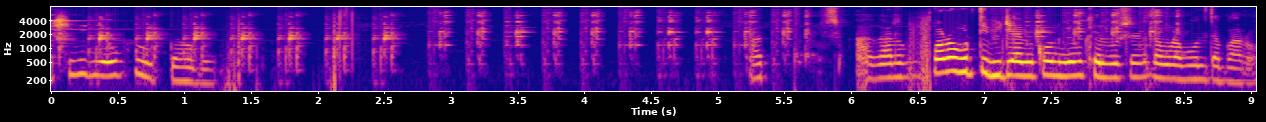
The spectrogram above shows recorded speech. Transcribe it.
এখানে সিঁড়ি দিয়ে উপরে উঠতে হবে। আর- পরবর্তী ভিডিও আমি কোন গেম খেলব সেটা তোমরা বলতে পারো।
